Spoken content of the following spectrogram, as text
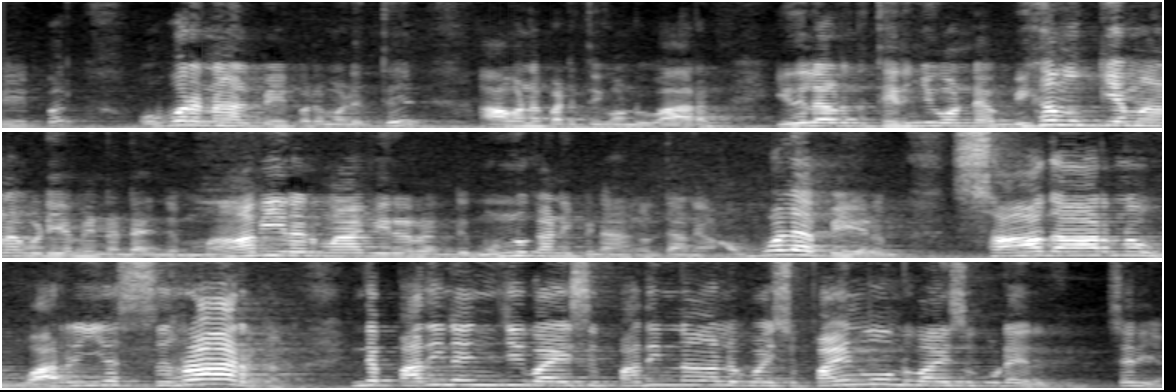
பேப்பர் ஒவ்வொரு நாள் பேப்பரும் எடுத்து ஆவணப்படுத்தி கொண்டு வாரன். இதில் இருந்து தெரிஞ்சு கொண்ட மிக முக்கியமான விடயம் என்னென்னா இந்த மாவீரர் மாவீரர் என்று முன்னுக்கு அனுப்பினாங்க தானே அவ்வளோ பேரும் சாதாரண வறிய சிறார்கள். இந்த பதினஞ்சு வயசு பதினாலு வயசு பதிமூன்று வயசு கூட இருக்குது சரியா?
